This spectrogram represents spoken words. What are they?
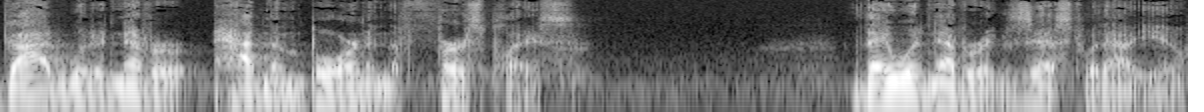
God would have never had them born in the first place. They would never exist without you.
